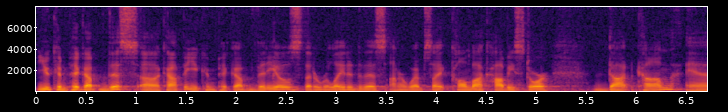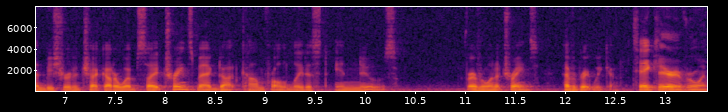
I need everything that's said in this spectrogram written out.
You can pick up this uh, copy. You can pick up videos that are related to this on our website, kalmbachhobbystore.com, and be sure to check out our website, trainsmag.com, for all the latest in news. For everyone at Trains, have a great weekend. Take care, everyone.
